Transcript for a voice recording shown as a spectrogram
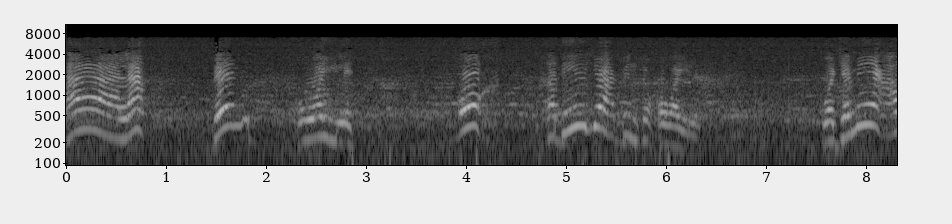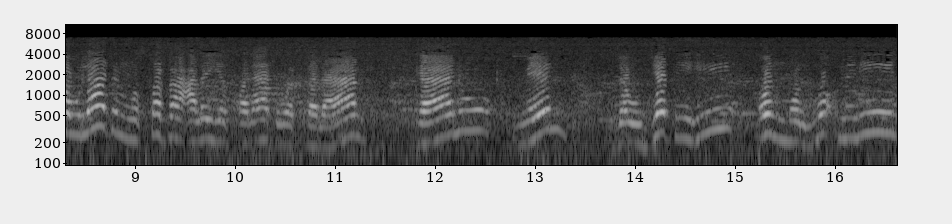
هالة بنت خويلد. أخت خديجة بنت خويلد. وجميع أولاد المصطفى عليه الصلاة والسلام كانوا من زوجته أم المؤمنين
